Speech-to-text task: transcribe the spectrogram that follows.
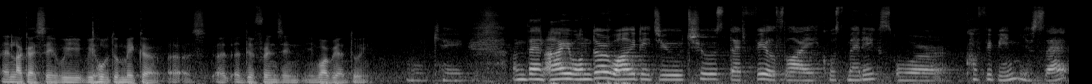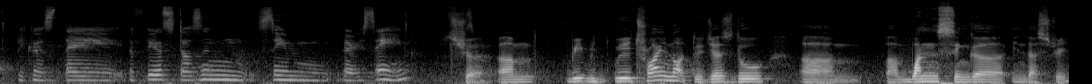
and like I say, we, we hope to make a, a, a difference in, in what we are doing. Okay, and then I wonder why did you choose that field like cosmetics or coffee bean? You said because they the fields doesn't seem very same. Sure. Um, we, we, we try not to just do um, um, one single industry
